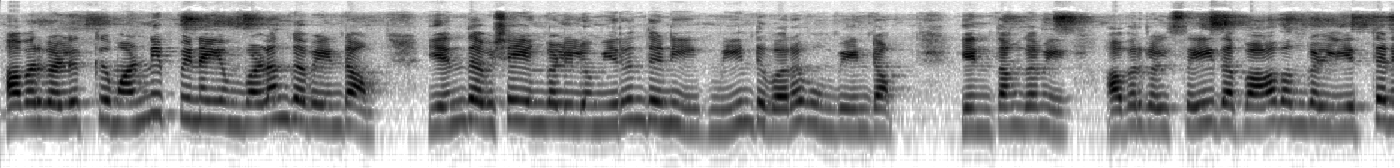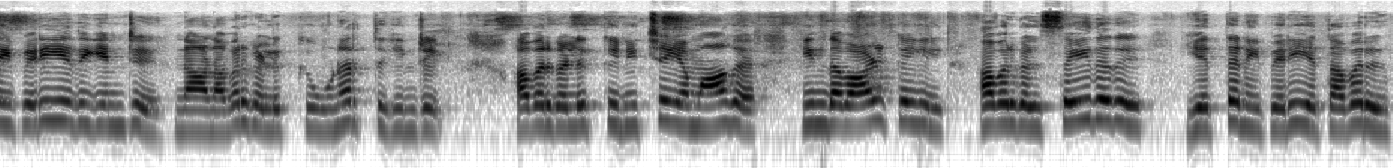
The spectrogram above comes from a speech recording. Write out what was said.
அவர்களுக்கு மன்னிப்பினையும் வழங்க வேண்டாம். எந்த விஷயங்களிலும் இருந்து நீ மீண்டு வரவும் வேண்டாம். என் தங்கமே அவர்கள் செய்த பாவங்கள் எத்தனை பெரியது என்று நான் அவர்களுக்கு உணர்த்துகின்றேன். அவர்களுக்கு நிச்சயமாக இந்த வாழ்க்கையில் அவர்கள் செய்தது எத்தனை பெரிய தவறு.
